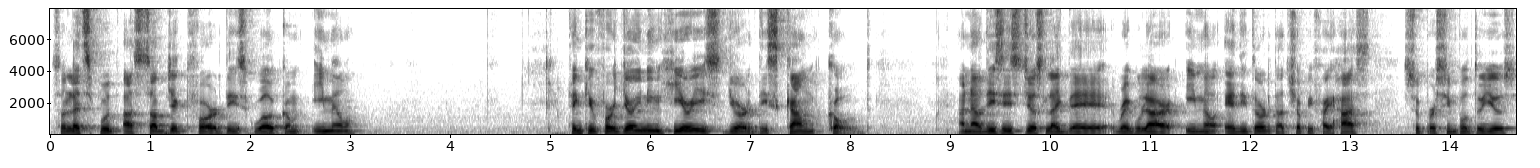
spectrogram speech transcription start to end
So let's put a subject for this welcome email. Thank you for joining. Here is your discount code. And now this is just like the regular email editor that Shopify has. Super simple to use.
